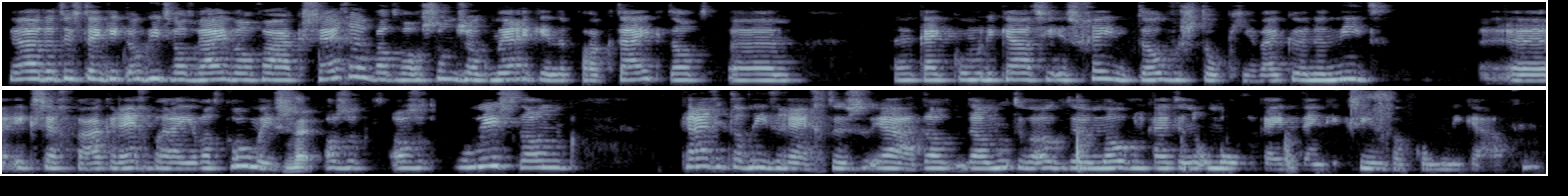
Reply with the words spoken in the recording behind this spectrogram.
ja, dat is denk ik ook iets wat wij wel vaak zeggen, wat we soms ook merken in de praktijk, dat... Uh, uh, kijk, communicatie is geen toverstokje. Wij kunnen niet, uh, ik zeg vaak, rechtbreien wat krom is. Nee. Als, het, als het krom is, dan krijg ik dat niet recht. Dus ja, dan, dan moeten we ook de mogelijkheden en de onmogelijkheden, denk ik, zien van communicatie.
